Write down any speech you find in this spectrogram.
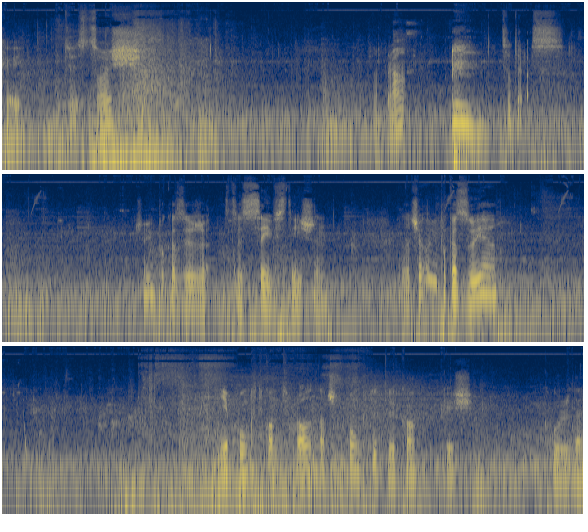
Okej, to jest coś. Dobra. Co teraz? Czy mi pokazuje, że to jest save station? Dlaczego mi pokazuje nie punkt kontrol, znaczy punkty, tylko jakieś kurde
